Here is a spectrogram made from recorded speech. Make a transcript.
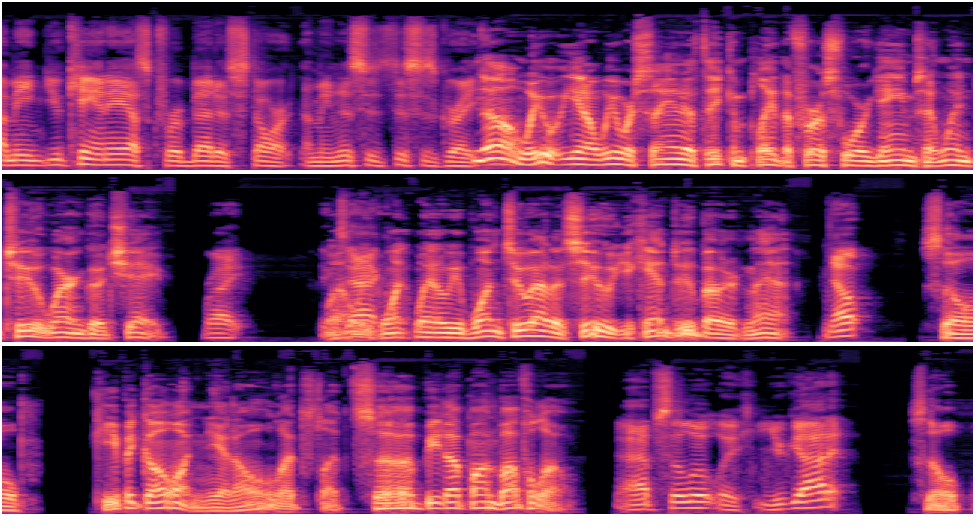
I mean, you can't ask for a better start. I mean, this is this is great. No, we were, you know, we were saying if they can play the first four games and win two, we're in good shape. Right. Well, Exactly. won, when we've won two out of two, you can't do better than that. nope. So keep it going. You know, let's let's uh, beat up on Buffalo. Absolutely. You got it. So,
